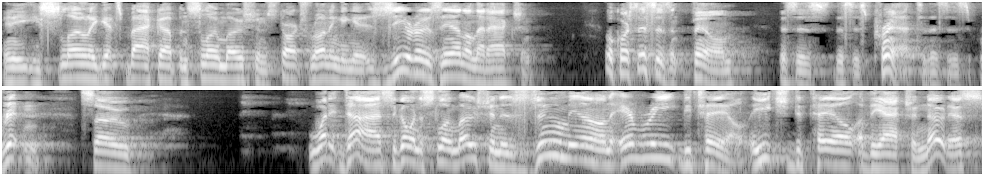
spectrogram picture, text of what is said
And he, he slowly gets back up in slow motion, starts running again. It zeroes in on that action. Well, of course, this isn't film. This is, this is print. This is written. So what it does to go into slow motion is zoom in on every detail, each detail of the action. Notice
